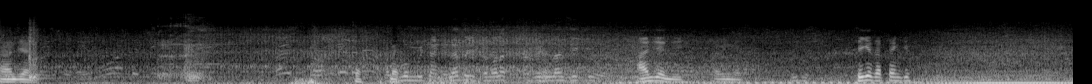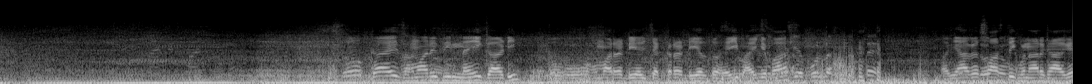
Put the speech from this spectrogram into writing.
हाँ जी हाँ ही जी हाँ जी अभी नहीं ठीक है सर थैंक यू तो गाइस हमारी थी नई गाड़ी तो वो हमारा डीएल चेक करा डीएल तो है ही भाई के पास। और यहाँ पे स्वास्तिक बना रखा है आगे।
